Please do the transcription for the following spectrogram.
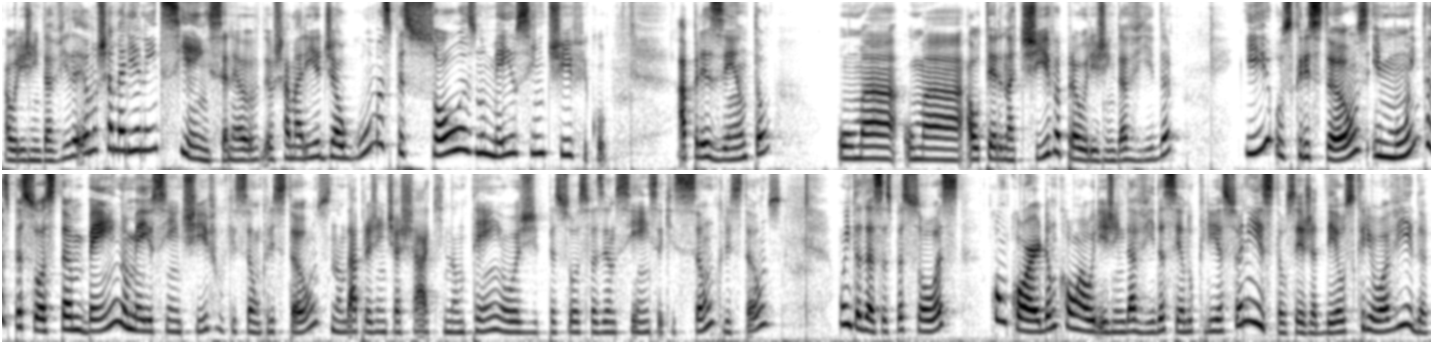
a origem da vida. Eu não chamaria nem de ciência, né? Eu, eu chamaria de algumas pessoas no meio científico apresentam uma, uma alternativa para a origem da vida. E os cristãos e muitas pessoas também no meio científico que são cristãos, não dá para a gente achar que não tem hoje pessoas fazendo ciência que são cristãos. Muitas dessas pessoas concordam com a origem da vida sendo criacionista, ou seja, Deus criou a vida.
